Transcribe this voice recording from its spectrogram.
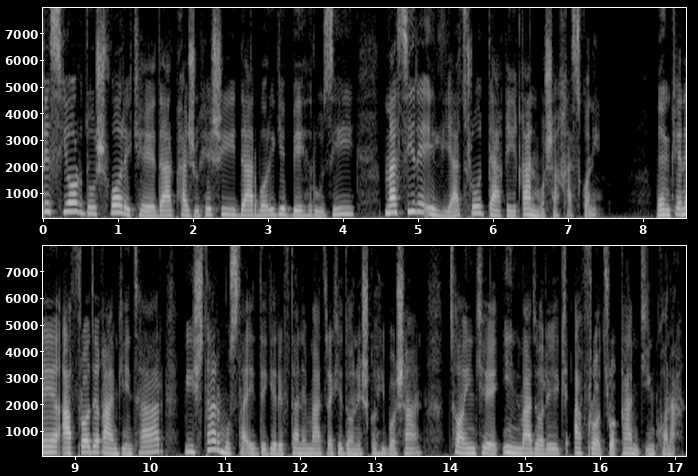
بسیار دشواره که در پژوهشی درباره بهروزی مسیر علیت رو دقیقا مشخص کنیم. ممکنه افراد غمگینتر بیشتر مستعد گرفتن مدرک دانشگاهی باشن تا اینکه این مدارک افراد را غمگین کنن.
